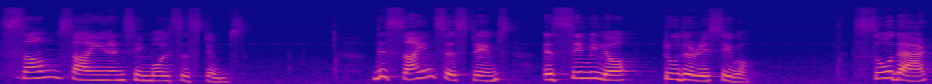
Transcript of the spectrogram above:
some sign and symbol systems. This sign systems is similar to the receiver so that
